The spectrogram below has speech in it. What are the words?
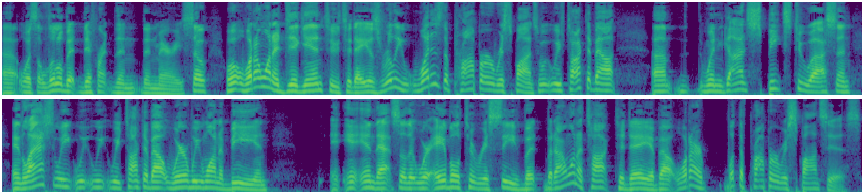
uh, was a little bit different than, than Mary's. So, well, what I want to dig into today is really what is the proper response? We, have talked about um, when God speaks to us and and last week we, we, we talked about where we want to be and in, in that so that we're able to receive. But but I want to talk today about what our what the proper response is.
